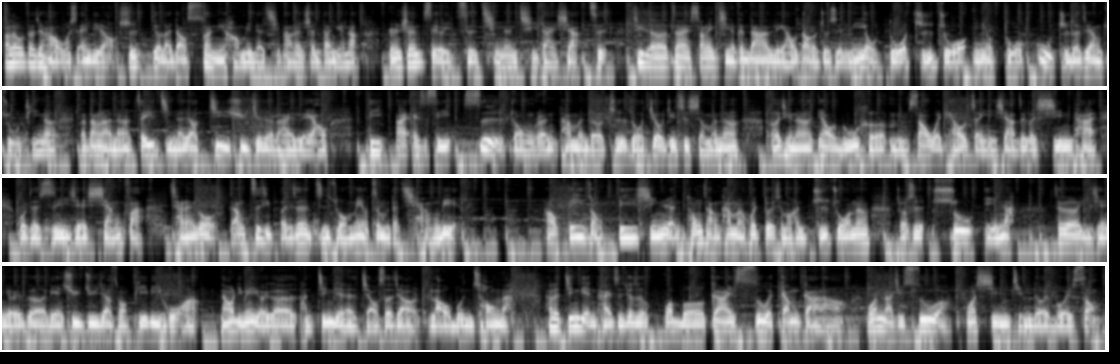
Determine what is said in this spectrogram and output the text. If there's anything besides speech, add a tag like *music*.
Hello，大家好，我是 Andy 老师，又来到算你好命的奇葩人生单元啦。人生只有一次，岂能期待下次？记得在上一集呢，跟大家聊到的就是你有多执着，你有多固执的这样主题呢？那当然呢，这一集呢要继续接着来聊。DISC 四种人，他们的执着究竟是什么呢？而且呢，要如何嗯稍微调整一下这个心态或者是一些想法，才能够让自己本身的执着没有这么的强烈。好，第一种 D 型人，通常他们会对什么很执着呢？就是输赢啊。这个以前有一个连续剧叫什么《霹雳火》啊，然后里面有一个很经典的角色叫老文聪啊。他的经典台词就是：“我无介输的尴尬啦，我若是输啊，我心情都会袂爽。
